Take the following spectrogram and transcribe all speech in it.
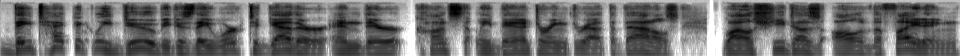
they technically do because they work together and they're constantly bantering throughout the battles while she does all of the fighting.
